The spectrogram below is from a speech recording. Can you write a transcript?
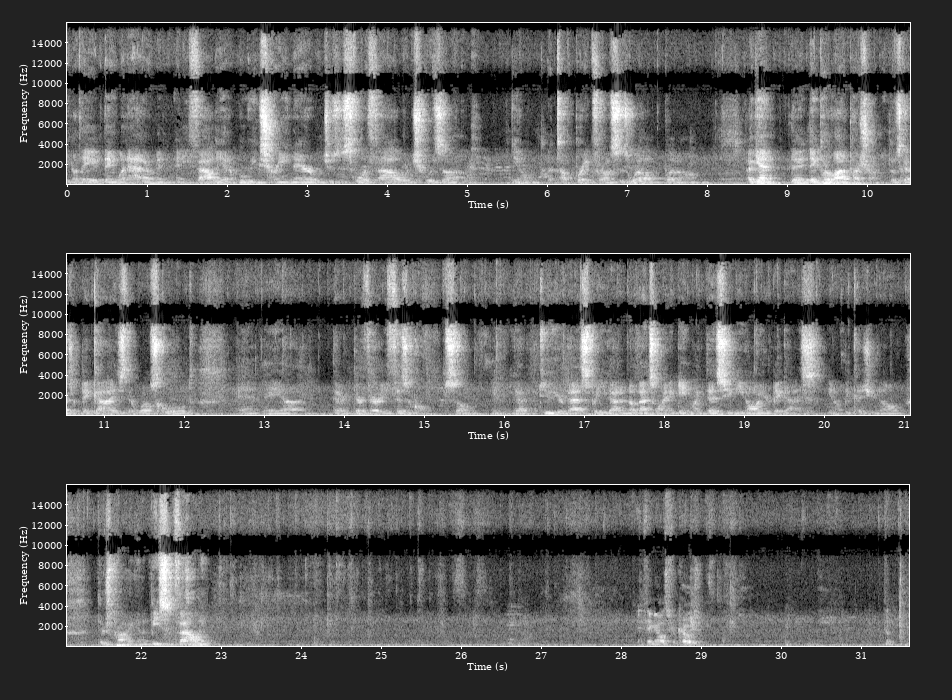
you know they, they went at him and, and he fouled. He had a moving screen there, which was his fourth foul, which was um, you know a tough break for us as well. But um, again, they, they put a lot of pressure on. Those guys are big guys. They're well schooled and they. Uh, they're they're very physical. So you know you got to do your best, but you got to know that's why in a game like this you need all your big guys. You know because you know there's probably going to be some fouling. Anything else for coach?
